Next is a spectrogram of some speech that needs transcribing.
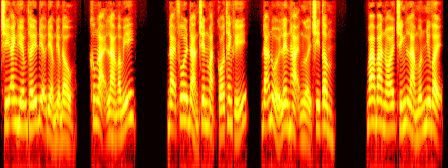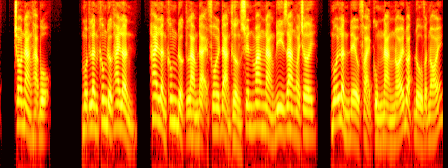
Chỉ anh hiếm thấy địa điểm điểm đầu, không lại làm ầm ĩ. Đại phôi đản trên mặt có thanh khí, đã nổi lên hại người chi tâm. Ba ba nói chính là muốn như vậy, cho nàng hạ bộ. Một lần không được hai lần, hai lần không được làm đại phôi đản thường xuyên mang nàng đi ra ngoài chơi, mỗi lần đều phải cùng nàng nói đoạt đồ vật nói.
